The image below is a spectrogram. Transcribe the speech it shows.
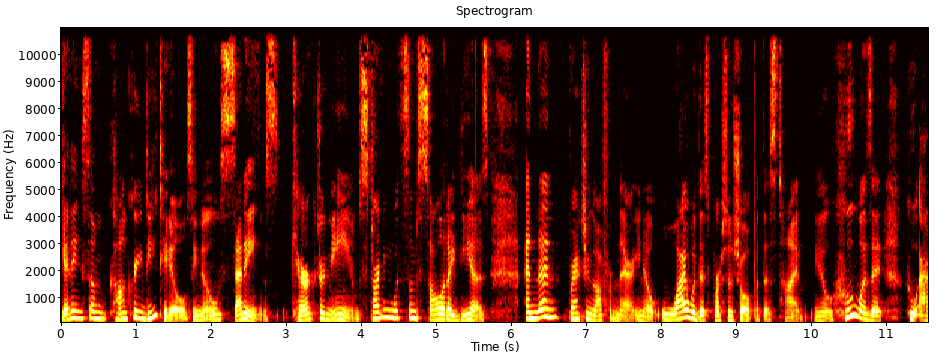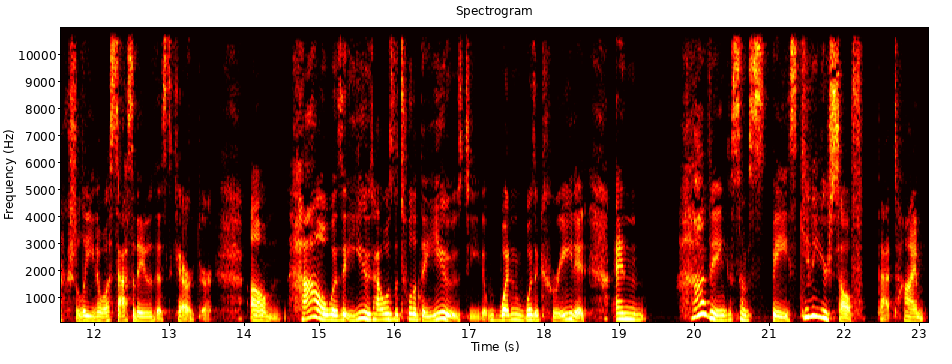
getting some concrete details, you know, settings, character names, starting with some solid ideas, and then branching off from there. You know, why would this person show up at this time? You know, who was it who actually, you know, assassinated this character? Um, how was it used? How was the tool that they used? You know, when was it created? And having some space, giving yourself that time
